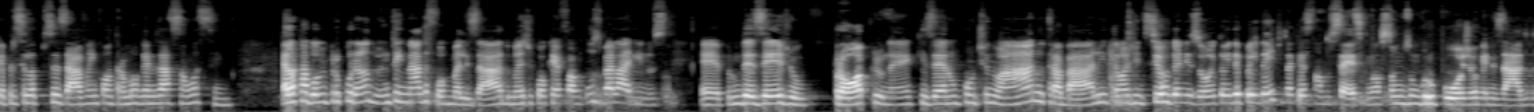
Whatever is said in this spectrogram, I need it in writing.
que a Priscila precisava encontrar uma organização assim. Ela acabou me procurando, não tem nada formalizado, mas de qualquer forma, os bailarinos, é, por um desejo próprio, né, quiseram continuar no trabalho, então a gente se organizou. Então, independente da questão do SESC, nós somos um grupo hoje organizado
